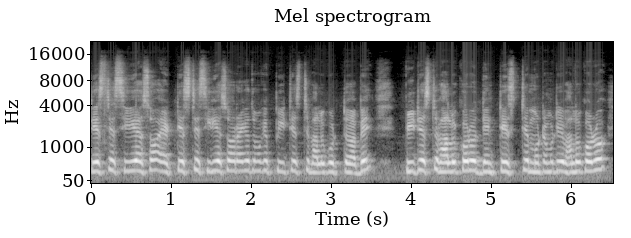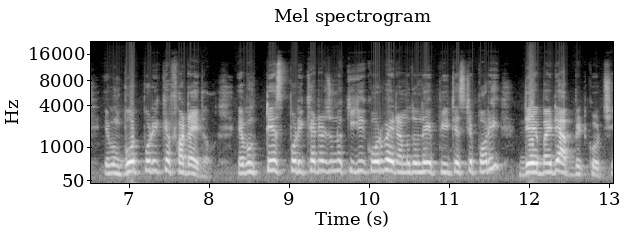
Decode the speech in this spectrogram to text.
টেস্টে সিরিয়াস হওয়া আর টেস্টে সিরিয়াস হওয়ার আগে তোমাকে প্রি টেস্টে ভালো করতে হবে। প্রি টেস্টে ভালো করো দেন টেস্টে মোটামুটি ভালো করো এবং বোর্ড পরীক্ষা ফাটাই দাও। এবং টেস্ট পরীক্ষাটার জন্য কী কী করবে এটা আমরা তোমাদের প্রি টেস্টে পরই ডে বাই ডে আপডেট করছি।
